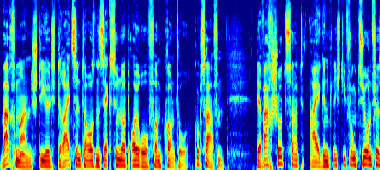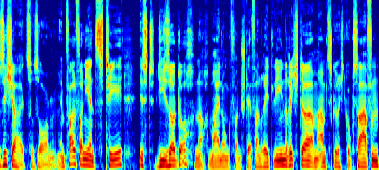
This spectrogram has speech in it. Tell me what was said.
Wachmann stiehlt 13.600 Euro vom Konto. Cuxhaven. Der Wachschutz hat eigentlich die Funktion für Sicherheit zu sorgen. Im Fall von Jens T. ist dieser doch, nach Meinung von Stefan Redlin, Richter am Amtsgericht Cuxhaven,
